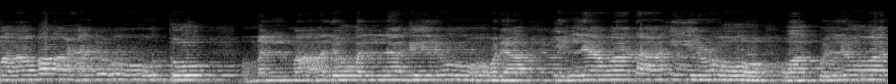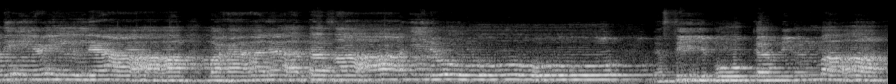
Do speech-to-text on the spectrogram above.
ما وحنوت وما المال والأهلون إلا ودائع وكل وديع لا محالة زائل نصيبك مما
